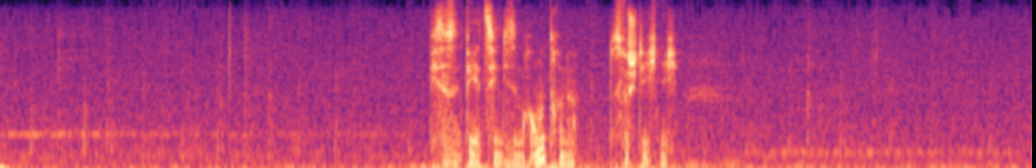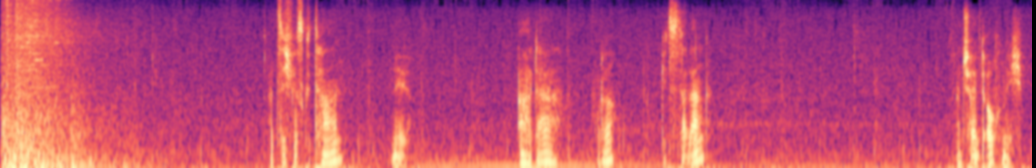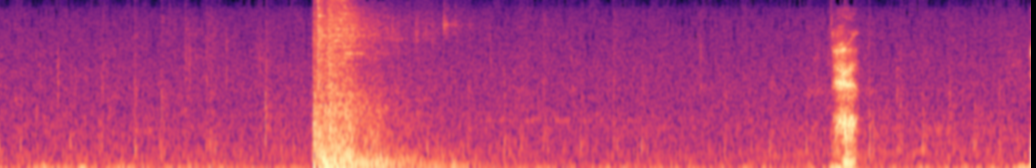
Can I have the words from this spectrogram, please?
Wieso sind wir jetzt hier in diesem Raum drinne? Das verstehe ich nicht. Hat sich was getan? Nö. Ah, da. Oder? Geht's da lang? Anscheinend auch nicht.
